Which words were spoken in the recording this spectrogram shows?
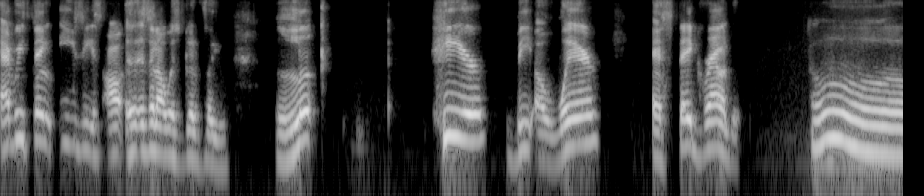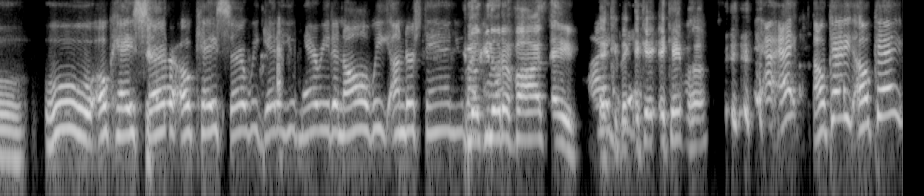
Everything easy is all isn't always good for you. Look hear be aware and stay grounded. Ooh, ooh, okay, sir. Okay, sir. We get it. You married and all. We understand. You you know, like- you know the vibes hey it, it, it, it came from her I- I- okay, okay.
